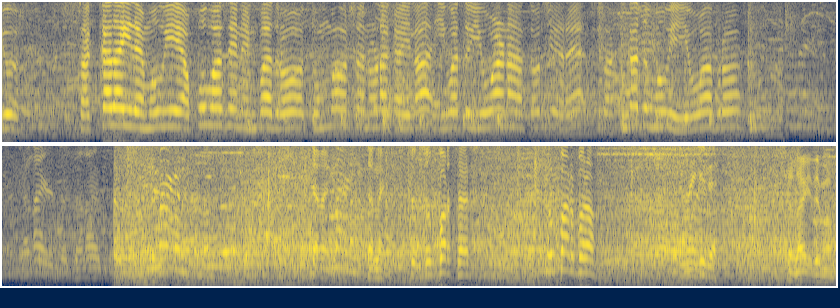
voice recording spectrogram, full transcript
ಯು ಸಕ್ಕದಾಗಿದೆ ಮೂವಿ. ಅಪ್ಪು ಭಾಷೆ ನೆನಪಾದ್ರು. ತುಂಬ ವರ್ಷ ನೋಡೋಕ್ಕಾಗಿಲ್ಲ ಇವತ್ತು ಯುವಣ ತೋರಿಸಿದ್ರೆ. ಸಕ್ಕದ ಮೂವಿ. ಯುವ ಬ್ರೋ. ಚೆನ್ನಾಗಿದೆ. ಚೆನ್ನಾಗಿ ಸೂಪರ್ ಸರ್. Super bro. ಚೆನ್ನಾಗಿದೆ. ಚೆನ್ನಾಗಿದೆ ಮ್ಯಾಮ್.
